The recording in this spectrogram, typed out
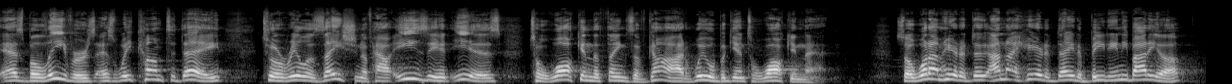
as believers, as we come today to a realization of how easy it is to walk in the things of God, we will begin to walk in that. So, what I'm here to do, I'm not here today to beat anybody up.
